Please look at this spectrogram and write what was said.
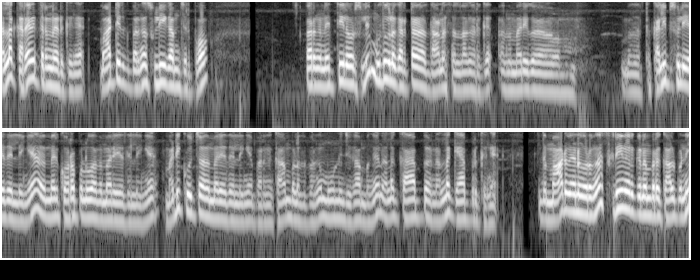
நல்ல கறவை திறன் எடுக்குங்க. மாட்டிற்கு பாருங்கள் சுழி காமிச்சிருப்போம். பாருங்கள் நெத்தியில் ஒரு சுழி முதுகில் கரெக்டாக தானசல் தாங்க இருக்குது அந்த மாதிரி கழிப்பு சுழி எதுவும் இல்லைங்க. அது மாதிரி குறப்புழு அந்த மாதிரி எதுவும் இல்லைங்க. மடிக்கூச்சம் அந்த மாதிரி எதுவும் இல்லைங்க. பாருங்கள் காம்பளது பாருங்கள் மூணு இன்ச்சு காம்புங்க. நல்ல காப்பு நல்ல கேப் இருக்குங்க. இந்த மாடு வேணுங்கிறவங்க ஸ்க்ரீன் இருக்க நம்பருக்கு கால் பண்ணி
